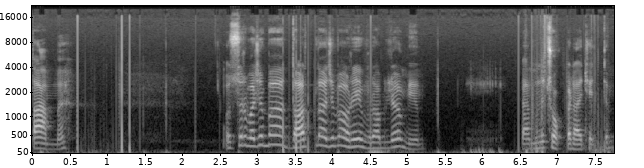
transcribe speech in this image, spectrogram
tamam mı? Dostlarım acaba dartla acaba oraya vurabiliyor muyum? Ben bunu çok merak ettim.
